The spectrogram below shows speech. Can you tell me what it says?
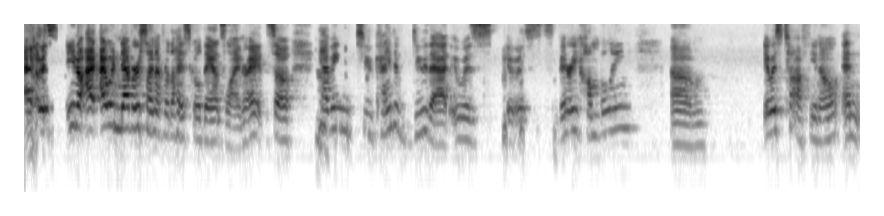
I was, you know, I, I, would never sign up for the high school dance line, right? So having to kind of do that, it was it was very humbling. Um, it was tough, you know, and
